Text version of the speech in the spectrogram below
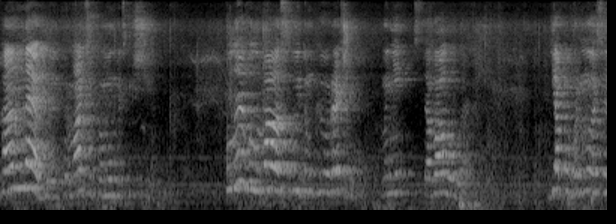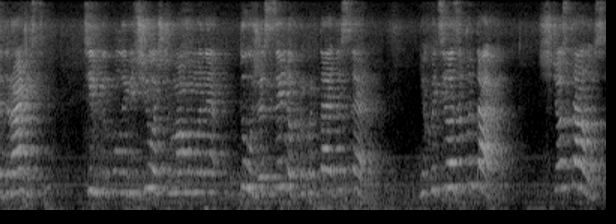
ганебну інформацію про мою батьківщину. Коли я виливала свої думки у речі, мені ставало легше. Я повернулася до реальності, тільки коли відчула, що мама мене дуже сильно пригортає до себе. Я хотіла запитати, що сталося,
